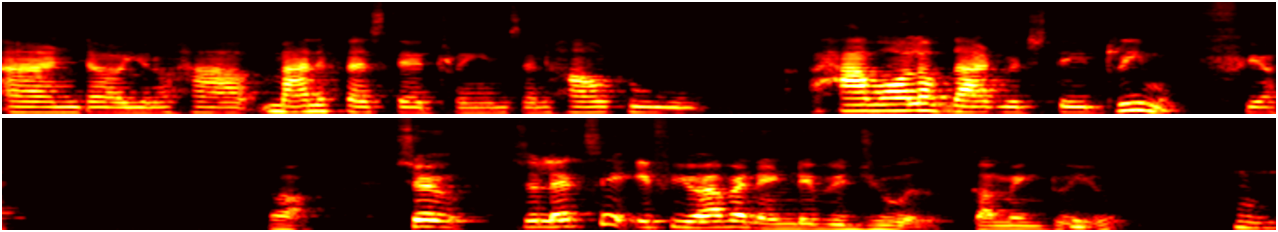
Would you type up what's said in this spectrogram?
and uh, you know have manifest their dreams and how to have all of that which they dream of yeah wow. so so let's say if you have an individual coming to you Hmm.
